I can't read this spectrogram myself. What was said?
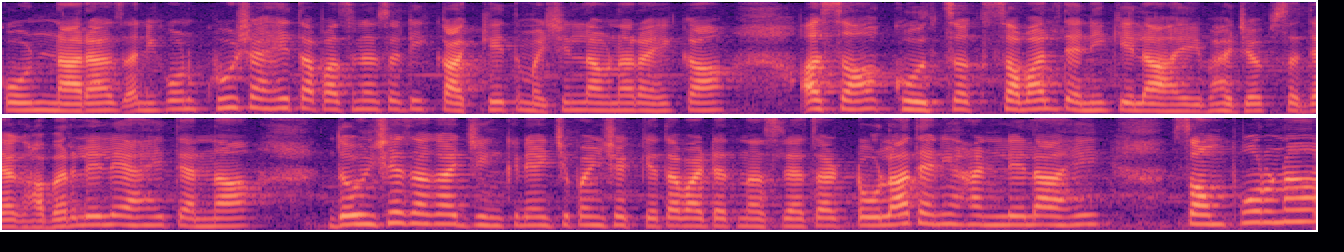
कोण नाराज आणि कोण खुश आहे तपासण्यासाठी काखेत मशीन लावणार आहे का? असा खोचक सवाल त्यांनी केला आहे. भाजप सध्या घाबरलेले आहे. त्यांना दोनशे जागा जिंकण्याची पण शक्यता वाटत नसल्याचा टोला त्यांनी हाणलेला आहे. संपूर्ण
